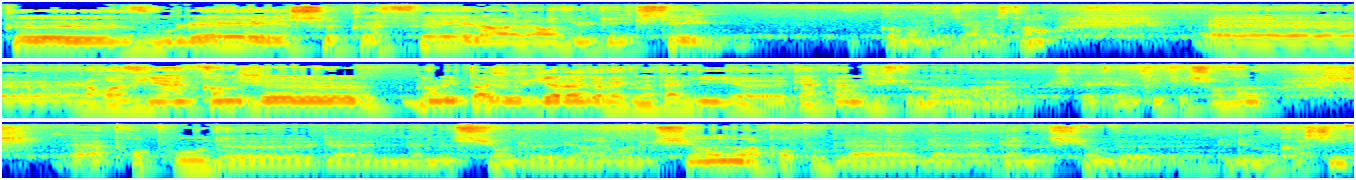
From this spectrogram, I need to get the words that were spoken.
que voulait, ce qu'a fait la, revue TXT, comme on le disait à l'instant. Euh, elle revient quand je, dans les pages où je dialogue avec Nathalie euh, Quintane, justement, euh, puisque je viens de citer son nom, à propos de, la, notion de, révolution, à propos de la, la notion de, démocratie.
